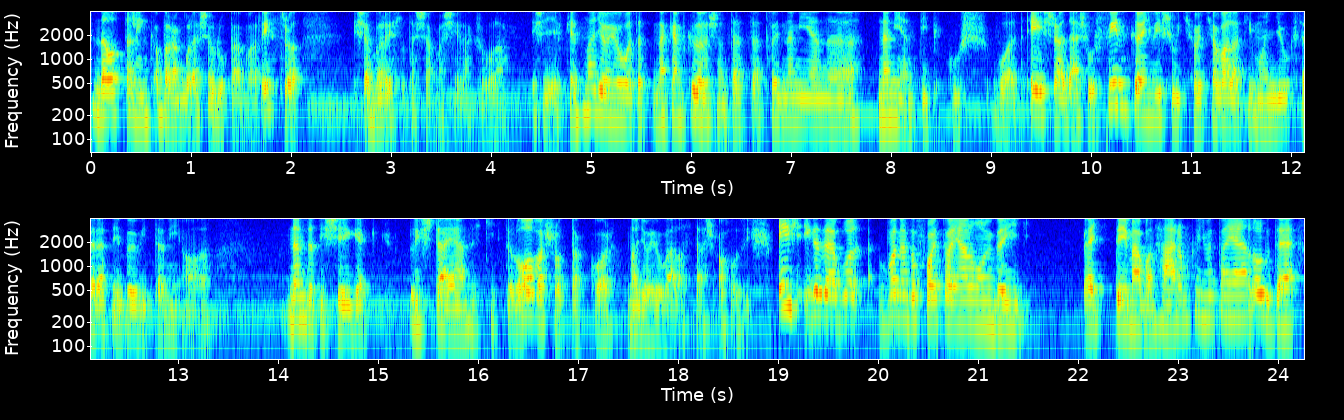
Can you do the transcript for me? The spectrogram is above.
De ott a link a Barangolás Európában részről, és ebben részletesen mesélek róla. És egyébként nagyon jó volt, tehát nekem különösen tetszett, hogy nem ilyen, nem ilyen tipikus volt. És ráadásul finn könyv is, úgyhogy ha valaki mondjuk szeretné bővíteni a nemzetiségek listáján, hogy kiktől olvasott, akkor nagyon jó választás ahhoz is. És igazából van ez a fajta ajánlom, amiben így egy témában három könyvet ajánlok, de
